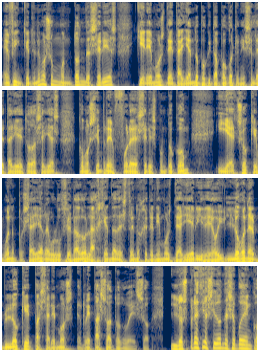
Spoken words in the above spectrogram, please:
En fin, que tenemos un montón de series que iremos detallando poquito a poco. Tenéis el detalle de todas ellas, como siempre, en fuera y ha hecho que, bueno, pues se haya revolucionado la agenda de estrenos que teníamos de ayer y de hoy. Luego en el bloque pasaremos repaso a todo eso. Los precios y dónde se pueden encontrar?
